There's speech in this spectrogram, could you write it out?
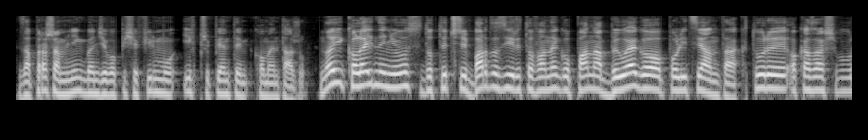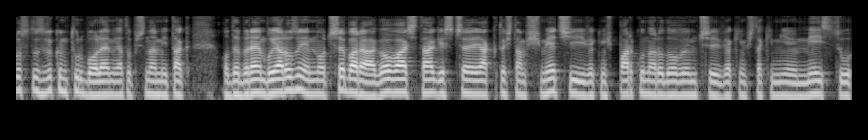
zapraszam, link będzie w opisie filmu i w przypiętym komentarzu. No i kolejny news dotyczy bardzo zirytowanego pana byłego policjanta, który okazał się po prostu zwykłym turbolem, ja to przynajmniej tak odebrałem, bo ja rozumiem, no trzeba reagować, tak, jeszcze jak ktoś tam śmieci w jakimś parku narodowym, czy w jakimś takim, nie wiem, miejscu,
